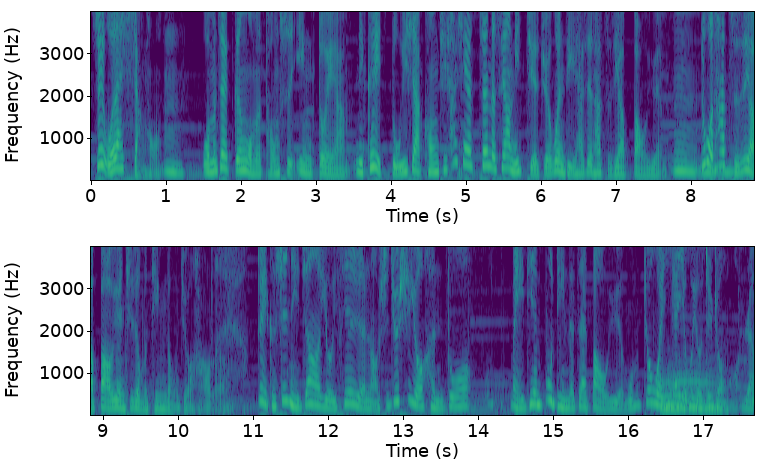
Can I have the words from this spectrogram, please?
所以我在想哦，嗯，我们在跟我们同事应对啊，你可以读一下空气，他现在真的是要你解决问题，还是他只是要抱怨？嗯，如果他只是要抱怨，其实我们听懂就好了。对，可是你知道，有一些人老师就是有很多。每天不停的在抱怨，我们周围应该也会有这种人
